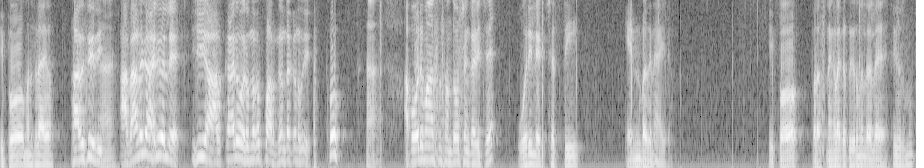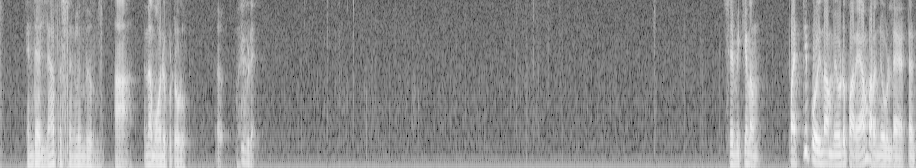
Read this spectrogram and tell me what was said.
ഇപ്പോ മനസ്സിലായോ? അത് ശരി. ആ. അതാണ് കാര്യമല്ലേ? ഈ ആൾക്കാർ ഓരോന്നൊക്കെ പറഞ്ഞുണ്ടാക്കണത് ഓ ആ, അപ്പൊ ഒരു മാസം സന്തോഷം കഴിച്ച് ഒരു ലക്ഷത്തി എൺപതിനായിരം. ഇപ്പോ പ്രശ്നങ്ങളൊക്കെ തീർന്നല്ലോ അല്ലേ? തീർന്നു. എന്റെ എല്ലാ പ്രശ്നങ്ങളും തീർന്നു. ആ എന്നാ മോനെ പെട്ടോളൂ. ഇവിടെ. ക്ഷമിക്കണം. പറ്റിപ്പോയിന്ന് അമ്മയോട് പറയാൻ പറഞ്ഞു ഇവളുടെ ഏട്ടൻ.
